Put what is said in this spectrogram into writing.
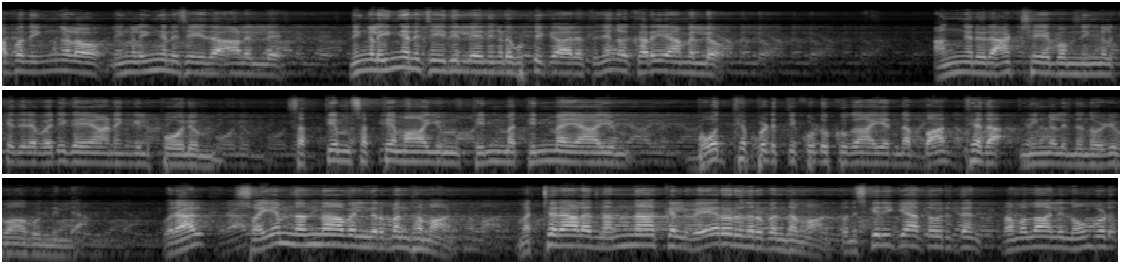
അപ്പൊ നിങ്ങളോ നിങ്ങൾ ഇങ്ങനെ ചെയ്ത ആളല്ലേ? നിങ്ങൾ ഇങ്ങനെ ചെയ്തില്ലേ നിങ്ങളുടെ കുട്ടിക്കാലത്ത്? ഞങ്ങൾക്കറിയാമല്ലോ. അങ്ങനെ ഒരു ആക്ഷേപം നിങ്ങൾക്കെതിരെ വരികയാണെങ്കിൽ പോലും സത്യം സത്യമായും തിന്മ തിന്മയായും ബോധ്യപ്പെടുത്തി കൊടുക്കുക എന്ന ബാധ്യത നിങ്ങളിൽ നിന്ന് ഒഴിവാകുന്നില്ല. ഒരാൾ സ്വയം നന്നാവൽ നിർബന്ധമാണ്. മറ്റൊരാളെ നന്നാക്കൽ വേറൊരു നിർബന്ധമാണ്. ഇപ്പൊ നിഷ്കരിക്കാത്ത ഒരുത്തൻ റമദാനിൽ നോമ്പ്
